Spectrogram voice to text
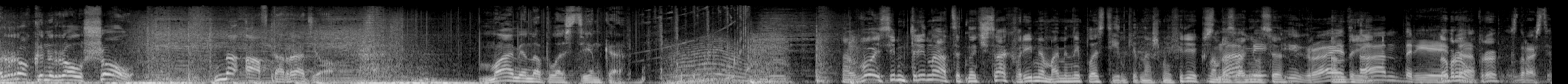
рок-н-ролл-шоу» на Авторадио. «Мамина пластинка». 8.13 на часах. Время маминой пластинки в нашем эфире. К С нам нами дозвонился играет Андрей. Андрей. Доброе Да. утро. Здрасте.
